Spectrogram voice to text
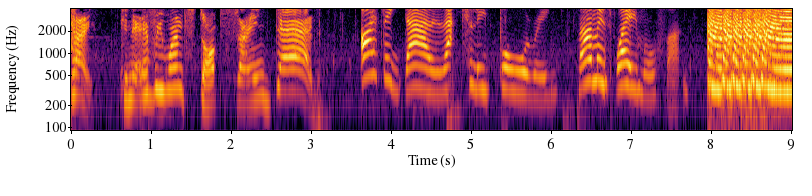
Okay, can everyone stop saying Dad? I think Dad is actually boring. Mum is way more fun.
